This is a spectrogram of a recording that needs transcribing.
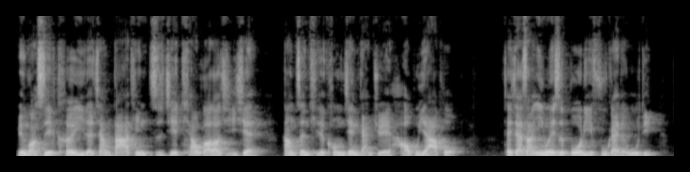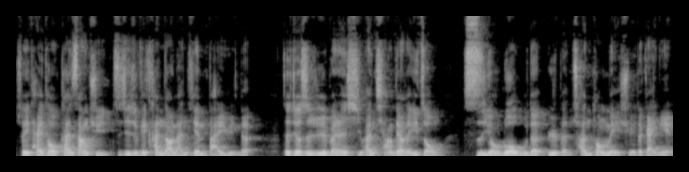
原广司也刻意的将大厅直接挑高到极限，让整体的空间感觉毫不压迫。再加上因为是玻璃覆盖的屋顶，所以抬头看上去直接就可以看到蓝天白云了。这就是日本人喜欢强调的一种似有若无的日本传统美学的概念。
